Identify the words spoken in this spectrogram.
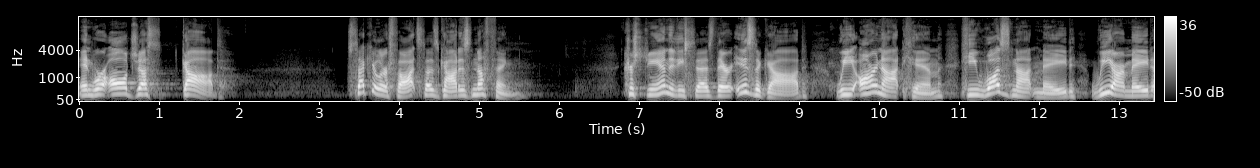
and we're all just God. Secular thought says God is nothing. Christianity says there is a God. We are not Him. He was not made. We are made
